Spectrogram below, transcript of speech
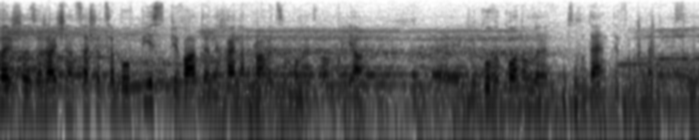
Вирішили, зважаючи на це, що це був піст, співати Нехай направиться молитва моя, е, яку виконували студенти факультету місцевого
